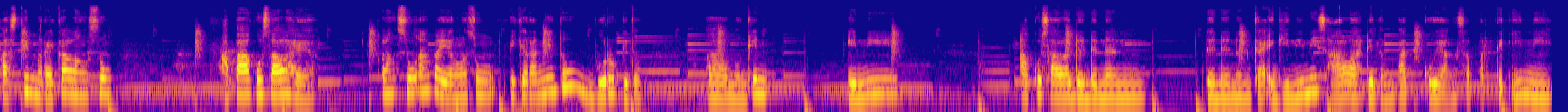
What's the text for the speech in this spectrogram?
pasti mereka langsung apa aku salah ya? Langsung apa ya? Langsung pikirannya itu buruk gitu. Uh, mungkin ini aku salah dandanan dandanan kayak gini nih salah di tempatku yang seperti ini.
